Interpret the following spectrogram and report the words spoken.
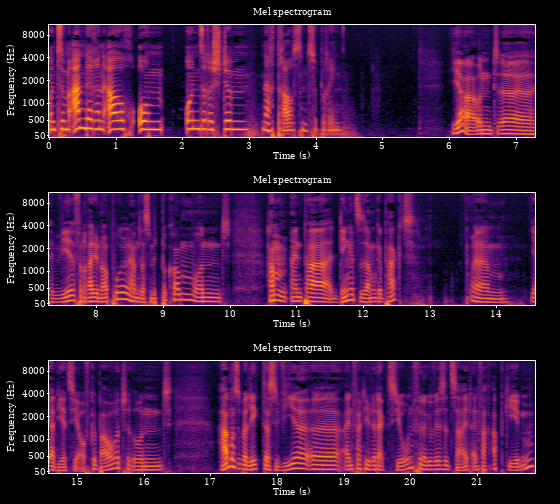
Und zum anderen auch, um unsere Stimmen nach draußen zu bringen. Ja, und äh, wir von Radio Nordpol haben das mitbekommen und haben ein paar Dinge zusammengepackt, ähm, ja, die jetzt hier aufgebaut und haben uns überlegt, dass wir äh, einfach die Redaktion für eine gewisse Zeit einfach abgeben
